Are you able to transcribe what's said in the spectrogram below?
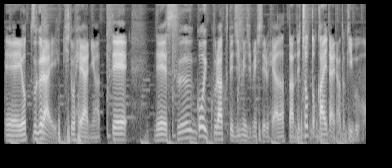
えー、4つぐらい1部屋にあって、で、すごい暗くてジメジメしてる部屋だったんで、ちょっと変えたいなと気分を。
